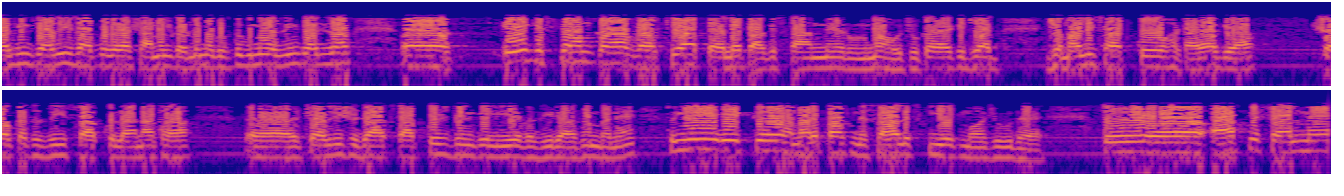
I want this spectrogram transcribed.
عظیم چودھری صاحب کو ذرا شامل کر دوں میں گفتگو میں عظیم چودھری صاحب ایک اس طرح کا واقعہ پہلے پاکستان میں رونما ہو چکا ہے کہ جب جمالی صاحب کو ہٹایا گیا شوکت عزیز صاحب کو لانا تھا چودھری شجاعت صاحب کچھ دن کے لیے وزیر اعظم بنے۔ تو یہ ایک ہمارے پاس مثال اس کی ایک موجود ہے۔ تو آپ کے خیال میں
